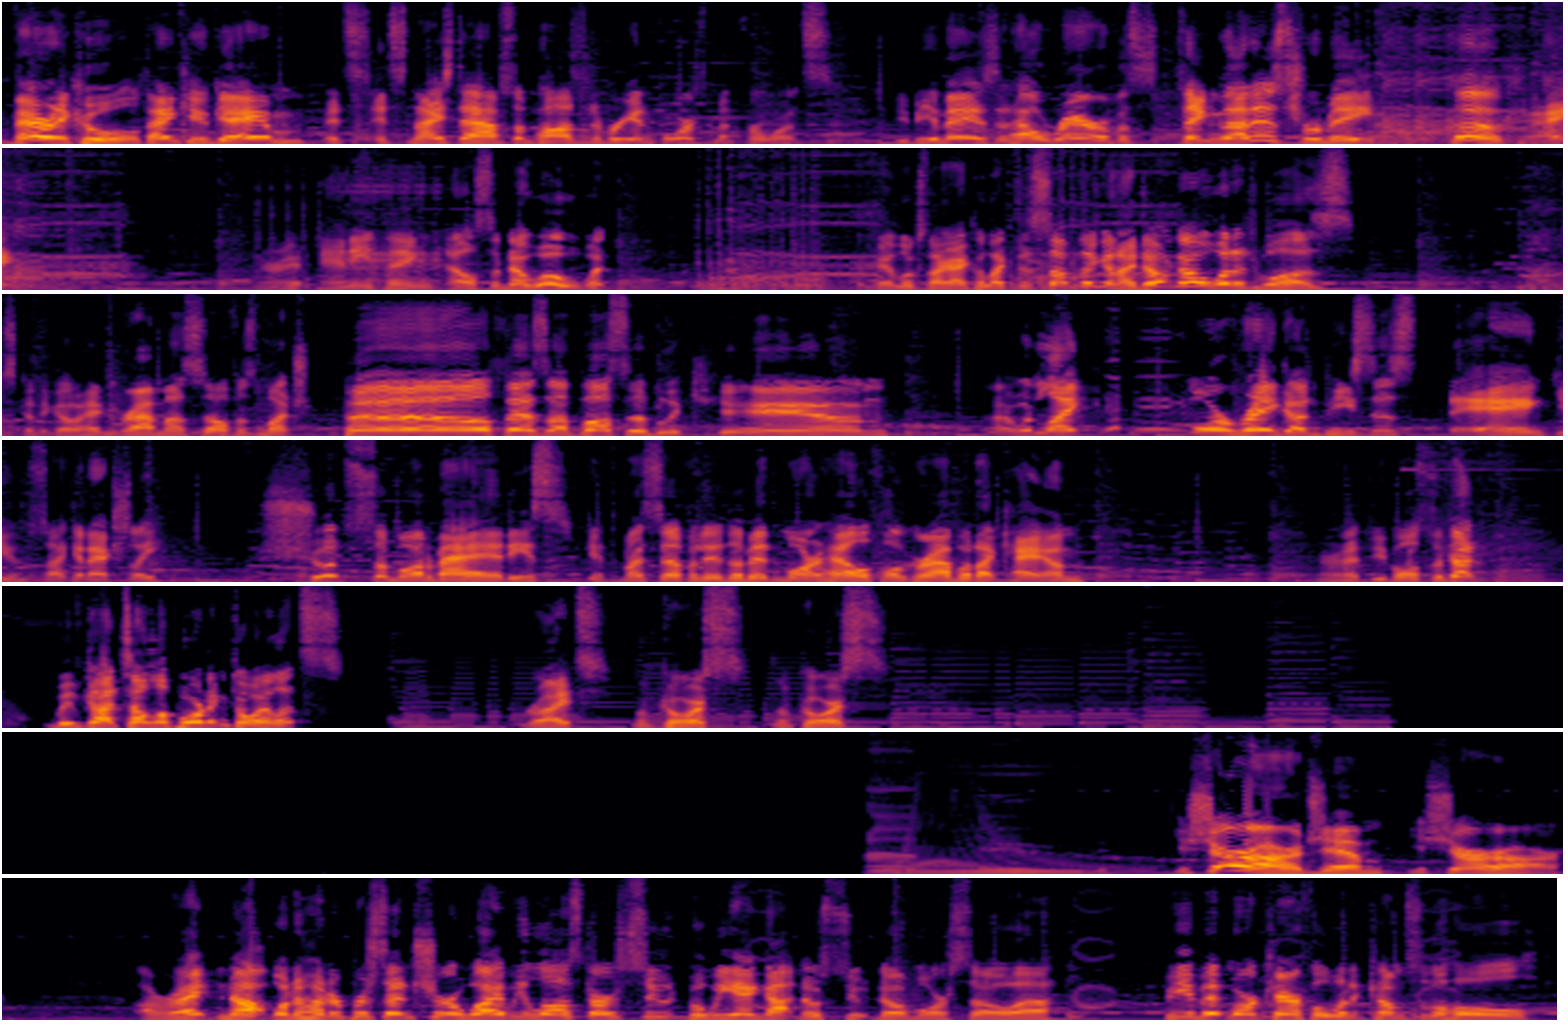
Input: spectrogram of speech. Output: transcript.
Very cool. Thank you, game. It's it's nice to have some positive reinforcement for once. You'd be amazed at how rare of a thing that is for me. Okay. All right, anything else? No, whoa, what? Okay, looks like I collected something and I don't know what it was. I'm Just gonna go ahead and grab myself as much health as I possibly can. I would like more ray gun pieces. Thank you, so I can actually shoot some more baddies. Get myself a little bit more health. I'll grab what I can. All right, we've also got, we've got teleporting toilets. Right, of course, of course. You sure are, Jim. You sure are. All right, not 100% sure why we lost our suit, but we ain't got no suit no more, so uh, be a bit more careful when it comes to the whole,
